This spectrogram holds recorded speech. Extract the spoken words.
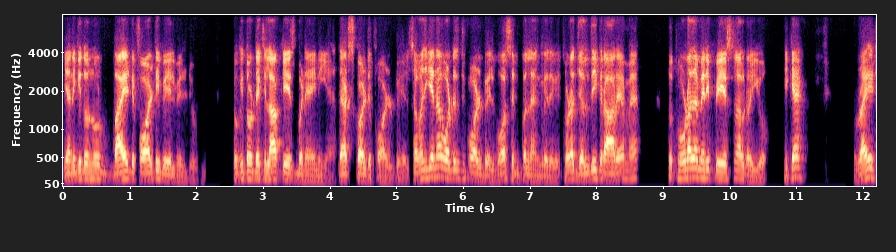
ਯਾਨੀ ਕਿ ਤੁਹਾਨੂੰ ਬਾਈ ਡਿਫਾਲਟ ਹੀ ਬੇਲ ਮਿਲ ਜੂਗੀ ਕਿਉਂਕਿ ਤੁਹਾਡੇ ਖਿਲਾਫ ਕੇਸ ਬਣਿਆ ਹੀ ਨਹੀਂ ਹੈ। ਦੈਟਸ ਕਾਲਡ ਡਿਫਾਲਟ ਬੇਲ ਸਮਝ ਗਏ ਨਾ ਵਾਟ ਇਜ਼ ਡਿਫਾਲਟ ਬੇਲ ਬਹੁਤ ਸਿੰਪਲ ਲੈਂਗੁਏਜ ਦੇ ਥੋੜਾ ਜਲਦੀ ਕਰਾ ਰਿਹਾ ਮੈਂ, ਤਾਂ ਥੋੜਾ ਜਿਹਾ ਮੇਰੀ ਪੇਸ ਨਾਲ ਰਹੀਓ, ਠੀਕ ਹੈ? ਰਾਈਟ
